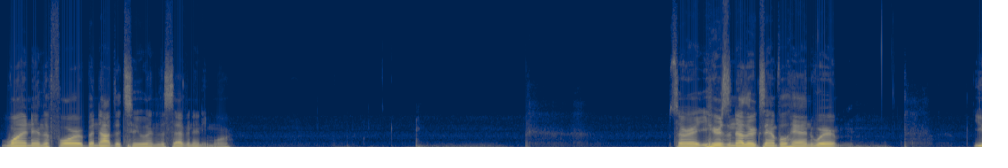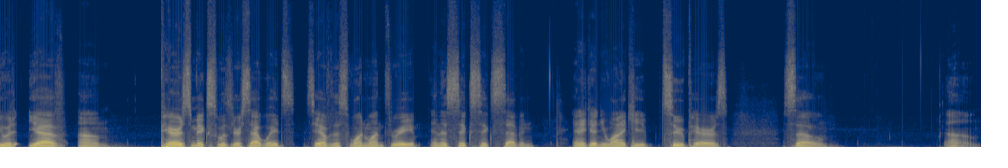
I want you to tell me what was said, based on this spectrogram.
one and the four, but not the two and the seven anymore. So right, here's another example hand where you would you have um, pairs mixed with your set waits. So you have this one one three and the six six seven, and again you want to keep two pairs. So um,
